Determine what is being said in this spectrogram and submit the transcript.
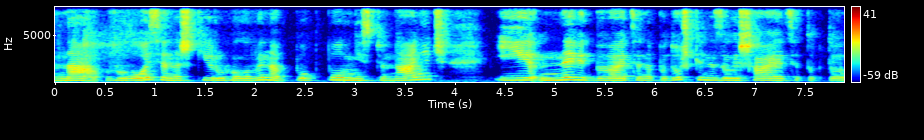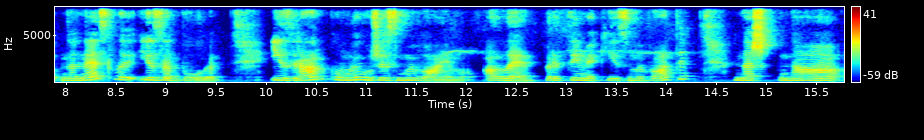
на волосся, на шкіру голови на повністю на ніч і не відбивається на подушки, не залишається. Тобто нанесли і забули. І зранку ми вже змиваємо. Але перед тим, як її змивати, на,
